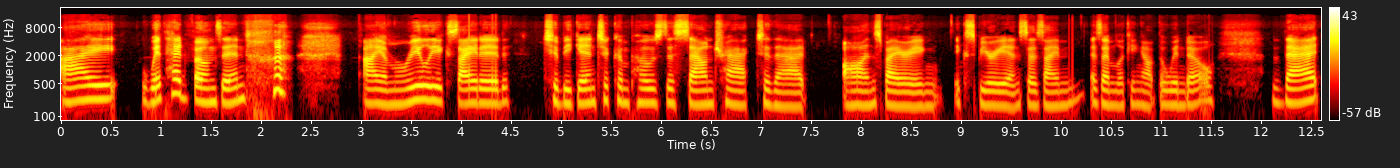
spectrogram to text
I with headphones in, I am really excited to begin to compose the soundtrack to that awe-inspiring experience as I'm as I'm looking out the window. That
